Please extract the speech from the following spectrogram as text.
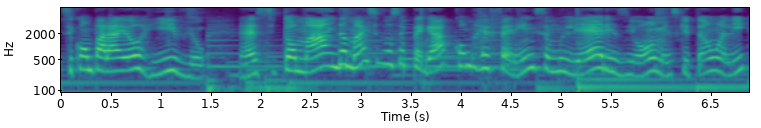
Se comparar é horrível. Né? Se tomar, ainda mais se você pegar como referência mulheres e homens que estão ali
